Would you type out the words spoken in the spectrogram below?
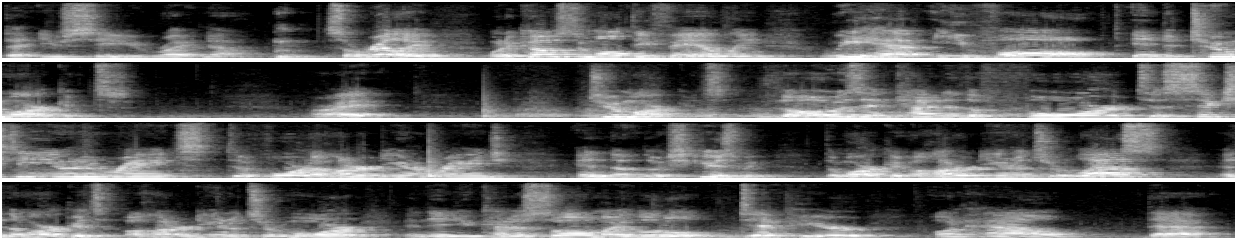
that you see right now. so really, when it comes to multifamily, we have evolved into two markets. All right? Two markets. Those in kind of the 4 to 60 unit range, to 4 to 100 unit range, and the, excuse me, the market 100 units or less, and the market's 100 units or more, and then you kind of saw my little dip here on how that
